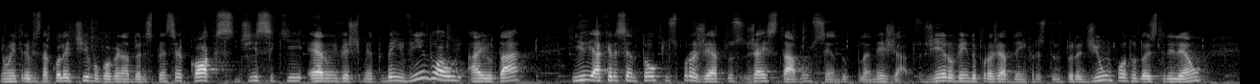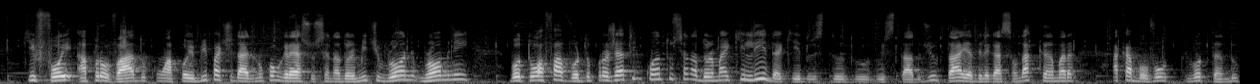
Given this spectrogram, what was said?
Em uma entrevista coletiva, o governador Spencer Cox disse que era um investimento bem-vindo a Utah e acrescentou que os projetos já estavam sendo planejados. O dinheiro vem do projeto de infraestrutura de 1,2 trilhão, que foi aprovado com apoio bipartidário no Congresso. O senador Mitt Romney votou a favor do projeto, enquanto o senador Mike Lee, daqui do, do, do estado de Utah, e a delegação da Câmara acabou votando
